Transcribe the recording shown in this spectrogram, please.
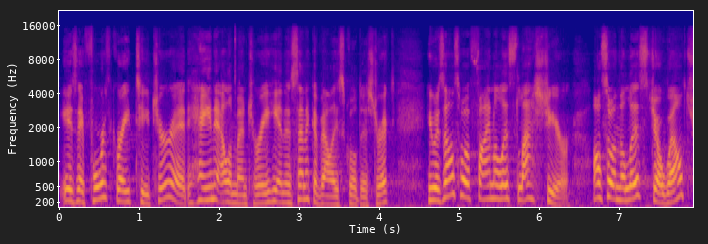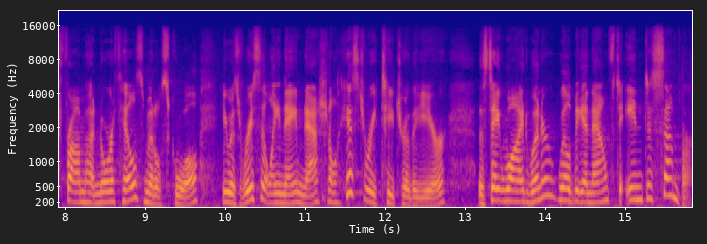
is a fourth grade teacher at Haine Elementary in the Seneca Valley School District. He was also a finalist last year. Also on the list, Joe Welch from North Hills Middle School. He was recently named National History Teacher of the Year. The statewide winner will be announced in December.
